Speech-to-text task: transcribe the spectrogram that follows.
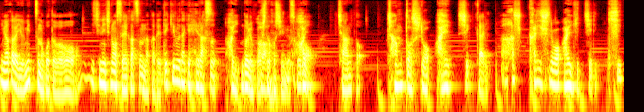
今から言う3つの言葉を一日の生活の中でできるだけ減らすはい。努力をしてほしいんですけど、あはいちゃんと、ちゃんとしろ。はい。しっかり、ああ、しっかりしろ。はい。きっちり。きっ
